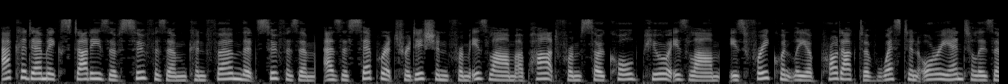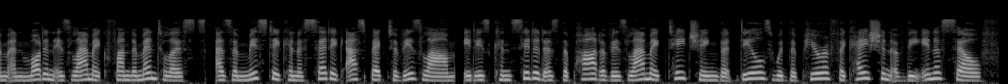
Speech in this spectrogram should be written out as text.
Academic studies of Sufism confirm that Sufism, as a separate tradition from Islam apart from so-called pure Islam, is frequently a product of Western Orientalism and modern Islamic fundamentalists. As a mystic and ascetic aspect of Islam, it is considered as the part of Islamic teaching that deals with the purification of the inner self.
